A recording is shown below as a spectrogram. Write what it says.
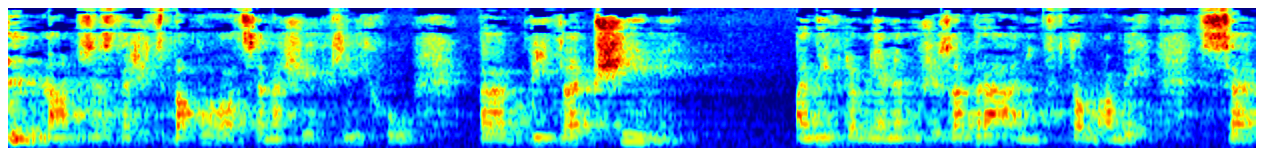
Máme se snažit zbavovat se našich hříchů, eh, být lepšími. A nikdo mě nemůže zabránit v tom, abych se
